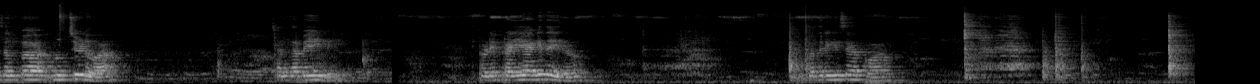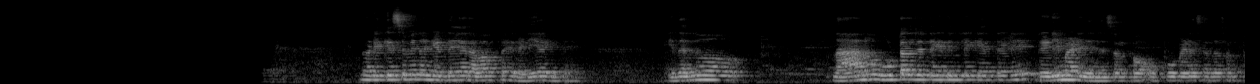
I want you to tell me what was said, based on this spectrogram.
ಸ್ವಲ್ಪ ಮುಚ್ಚಿಡುವ ಚಂದ ಬೇಯಲಿ. ನೋಡಿ, ಫ್ರೈ ಆಗಿದೆ ಇದು. ಬದಲಿಗೆ ಸಾಕುವ. ನೋಡಿ, ಕೆಸುವಿನ ಗೆಡ್ಡೆಯ ರವಾ ಫ್ರೈ ರೆಡಿಯಾಗಿದೆ. ಇದನ್ನು ನಾನು ಊಟದ ಜೊತೆಗೆ ತಿನ್ನಲಿಕ್ಕೆ ಅಂತೇಳಿ ರೆಡಿ ಮಾಡಿದ್ದೇನೆ. ಸ್ವಲ್ಪ ಉಪ್ಪು ಮೆಣಸೆಲ್ಲ ಸ್ವಲ್ಪ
